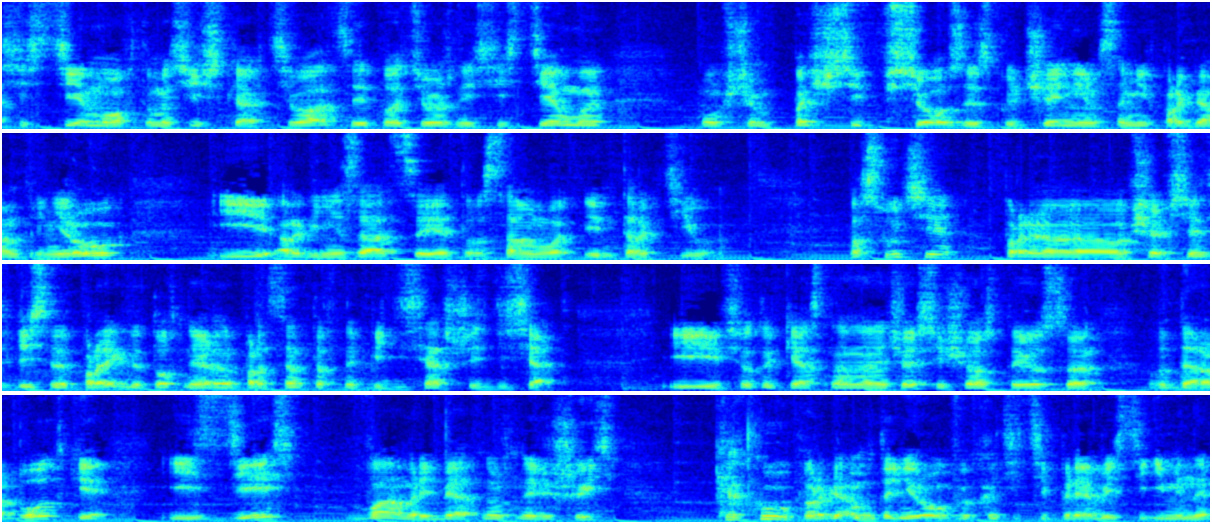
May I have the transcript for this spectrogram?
систему автоматической активации, платежные системы, в общем, почти все, за исключением самих программ тренировок и организации этого самого интерактива. По сути, про, вообще весь этот проект готов, наверное, процентов на 50-60. И все-таки основная часть еще остается в доработке. И здесь вам, ребят, нужно решить, какую программу тренировок вы хотите приобрести именно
